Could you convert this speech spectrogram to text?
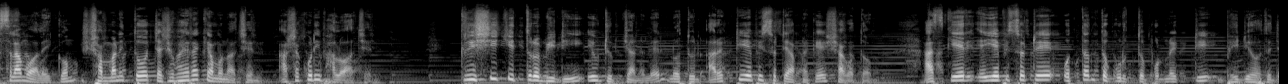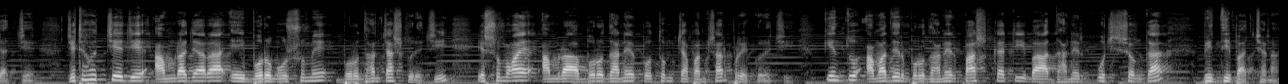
আসসালামু আলাইকুম। সম্মানিত চাষি ভাইরা কেমন আছেন? আশা করি ভালো আছেন। কৃষি চিত্র বিডি ইউটিউব চ্যানেলের নতুন আরেকটি এপিসোডে আপনাকে স্বাগতম। আজকের এই এপিসোডে অত্যন্ত গুরুত্বপূর্ণ একটি ভিডিও হতে যাচ্ছে। যেটা হচ্ছে যে আমরা যারা এই বড় মৌসুমে বড় ধান চাষ করেছি, এ সময় আমরা বড় ধানের প্রথম চাপান সার প্রয়োগ করেছি। কিন্তু আমাদের বড় ধানের পাশ কাটি বা ধানের কুচির সংখ্যা বৃদ্ধি পাচ্ছে না।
